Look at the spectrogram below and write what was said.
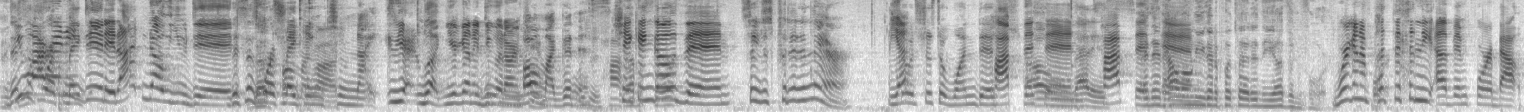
This you is already make- did it. I know you did. This is worth making oh tonight. Yeah, look, you're gonna do it, aren't oh you? Oh my goodness. Chicken goes in. So you just put it in there. Yep. it's just a one dish. Pop this Oh, in. that is- Pop this in. And then in. how long are you going to put that in the oven for? We're gonna put this in the oven for about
